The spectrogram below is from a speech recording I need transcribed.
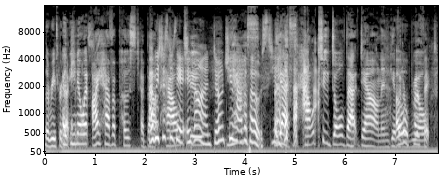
The reproduction. you know ones. what? I have a post about. I was just going to say, Yvonne, don't you yes, have a post? Yes. yes, how to dull that down and give oh, it a real. Perfect.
